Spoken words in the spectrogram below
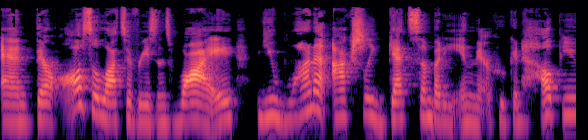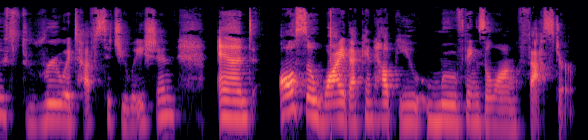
And there are also lots of reasons why you want to actually get somebody in there who can help you through a tough situation. And also why that can help you move things along faster.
